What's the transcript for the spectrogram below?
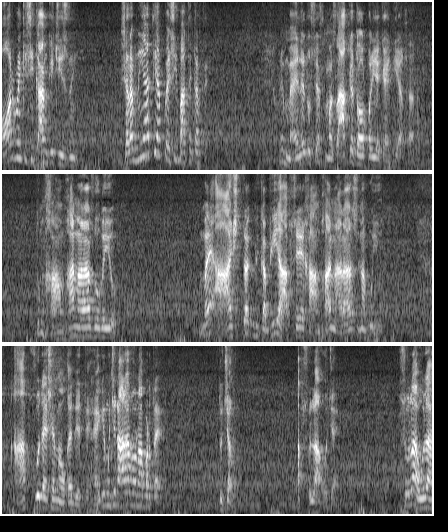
और मैं किसी काम की चीज़ नहीं। शर्म नहीं आती आपको ऐसी बातें करते? अरे मैंने तो सिर्फ़ मज़ाक के तौर पर यह कह दिया था, तुम खाम खा नाराज़ हो गई हो। मैं आज तक भी कभी आपसे खाम खा नाराज़ ना हुई हूँ। आप खुद ऐसे मौके देते हैं कि मुझे नाराज़ होना पड़ता है। तो चलो, अब सुलह हो जाए। सुलह उलह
